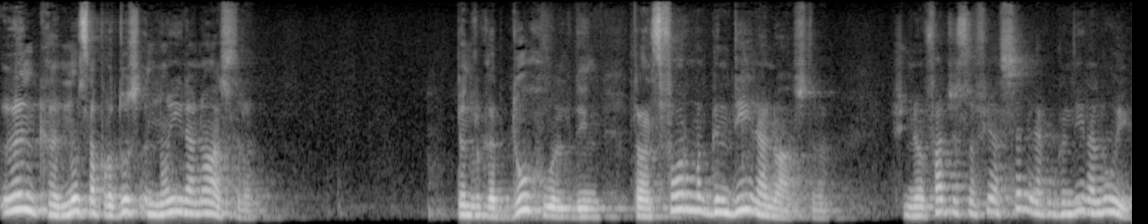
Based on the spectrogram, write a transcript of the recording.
încă nu s-a produs înnoirea noastră. Pentru că Duhul din transformă gândirea noastră și ne face să fie asemenea cu gândirea Lui.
